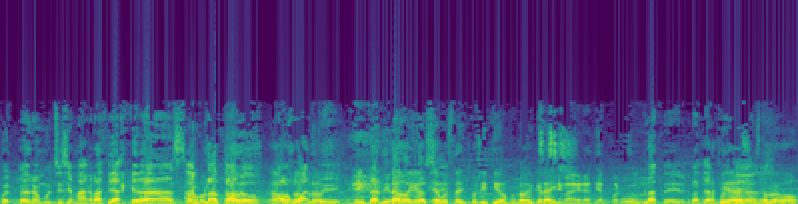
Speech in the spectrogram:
Pues Pedro, muchísimas gracias. Quedas A emplazado vosotros, al vosotros. guante. Encantado y a- a vuestra disposición, por lo que queráis. Muchísimas gracias por Un todo. placer. Gracias, por todo. hasta luego.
